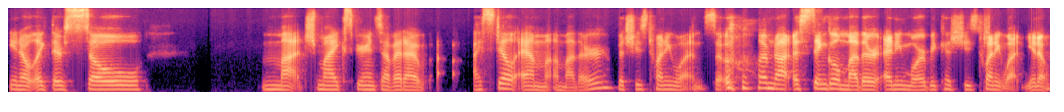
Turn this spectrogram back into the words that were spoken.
you know like there's so much my experience of it. I i still am a mother but she's 21 so i'm not a single mother anymore because she's 21 you know?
